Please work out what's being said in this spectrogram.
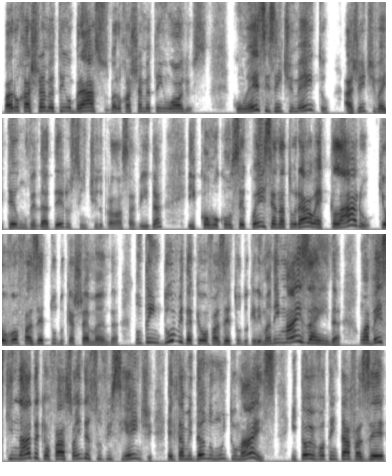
Baruch Hashem, eu tenho braços. Baruch Hashem, eu tenho olhos. Com esse sentimento, a gente vai ter um verdadeiro sentido para a nossa vida. E como consequência natural, é claro que eu vou fazer tudo que Hashem manda. Não tem dúvida que eu vou fazer tudo que ele manda. E mais ainda, uma vez que nada que eu faço ainda é suficiente, ele está me dando muito mais. Então eu vou tentar fazer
